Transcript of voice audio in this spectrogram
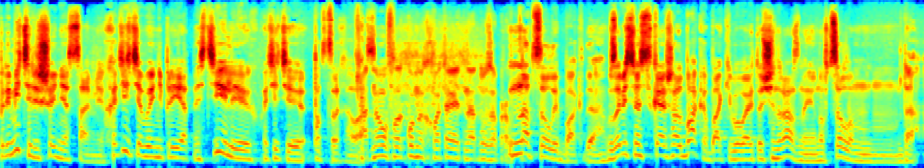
примите решение сами. Хотите вы неприятности или хотите подстраховаться? Одного флакона хватает на одну заправку. На целый бак, да. В зависимости, конечно, от бака. Баки бывают очень разные, но в целом, да.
